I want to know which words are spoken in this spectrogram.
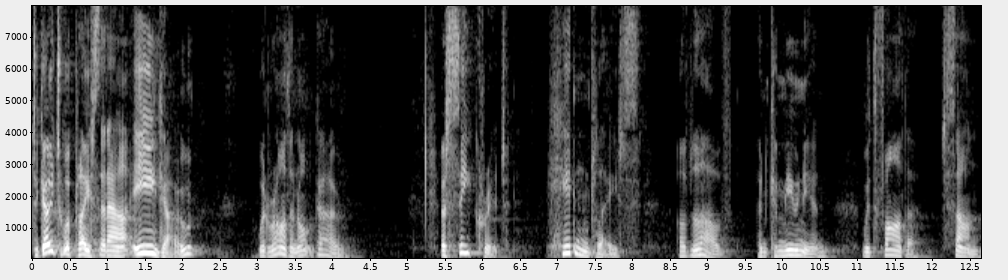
to go to a place that our ego would rather not go. A secret, hidden place of love and communion with Father, Son,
